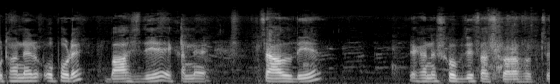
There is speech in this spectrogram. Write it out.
উঠানের ওপরে বাঁশ দিয়ে এখানে চাল দিয়ে এখানে সবজি চাষ করা হচ্ছে।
